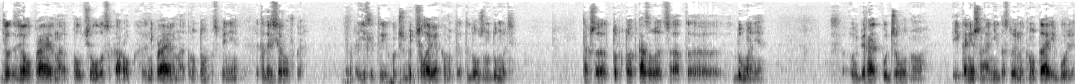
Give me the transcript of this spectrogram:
сделал правильно, получил сахарок. Неправильно, кнутом по спине. Это дрессировка. Если ты хочешь быть человеком, то ты должен думать. Так что тот, кто отказывается от э, думания, выбирает путь животного – и, конечно, они достойны кнута и боли.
